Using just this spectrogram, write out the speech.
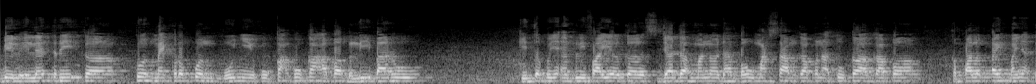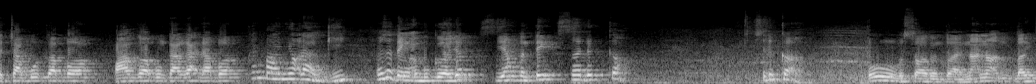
Bil elektrik ke Kod mikrofon bunyi kukak-kukak apa Beli baru Kita punya amplifier ke Sejadah mana dah bau masam ke apa Nak tukar ke apa Kepala paip banyak tercabut ke apa Pagar pun karat dah apa. Kan banyak lagi. Masa tengok buka aja Yang penting sedekah. Sedekah. Oh besar tuan-tuan. Nak-nak bagi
